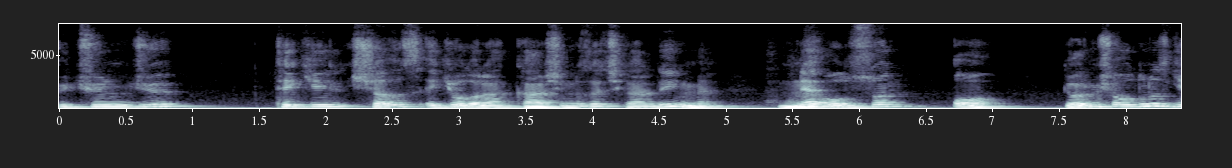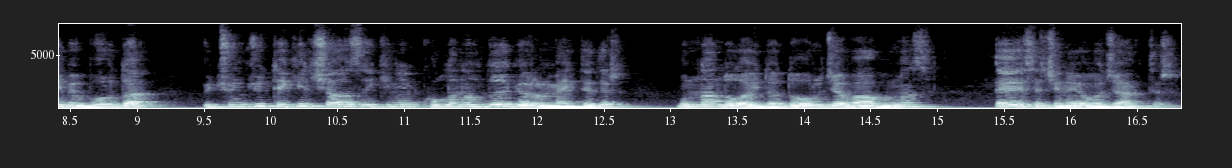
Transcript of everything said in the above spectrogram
üçüncü tekil şahıs eki olarak karşımıza çıkar değil mi? Ne olsun o. Görmüş olduğunuz gibi burada üçüncü tekil şahıs ekinin kullanıldığı görülmektedir. Bundan dolayı da doğru cevabımız E seçeneği olacaktır.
